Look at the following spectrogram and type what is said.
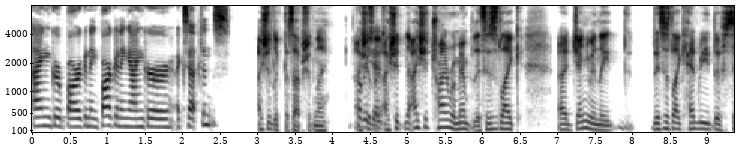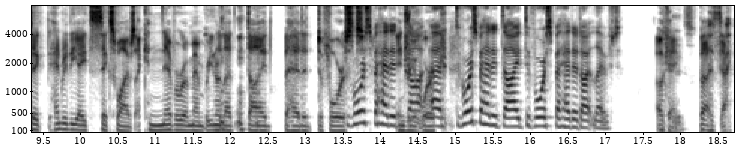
anger, bargaining, bargaining, anger, acceptance? I should look this up, shouldn't I? I should, should. I should. I should try and remember this. This is like, uh, genuinely, th- this is like Henry the six, Henry the Eighth's six wives. I can never remember. You know that died, beheaded, divorced. Divorce, beheaded, injury at work. um, divorce, beheaded, died. Divorce, beheaded, outlived. Okay, Jeez. but I, I,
